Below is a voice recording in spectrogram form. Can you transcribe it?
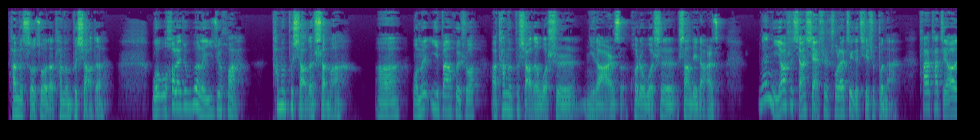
他们所做的，他们不晓得。”我我后来就问了一句话：“他们不晓得什么啊？”我们一般会说啊，他们不晓得我是你的儿子，或者我是上帝的儿子。那你要是想显示出来这个，其实不难。他他只要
